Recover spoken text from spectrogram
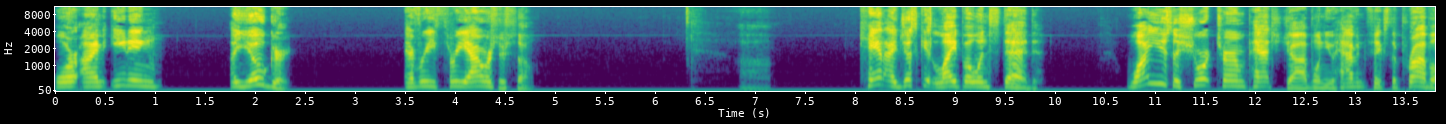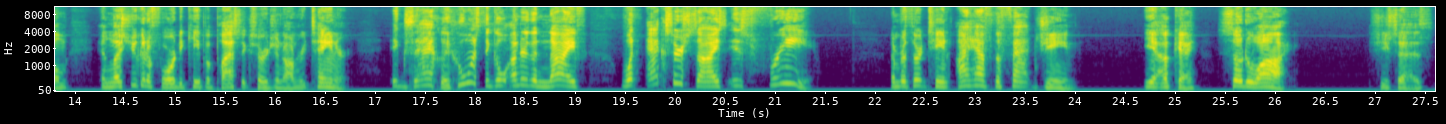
or I'm eating a yogurt every three hours or so. Uh, can't I just get lipo instead? Why use a short term patch job when you haven't fixed the problem unless you can afford to keep a plastic surgeon on retainer? Exactly. Who wants to go under the knife when exercise is free? Number 13, I have the fat gene. Yeah, okay. So do I, she says.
